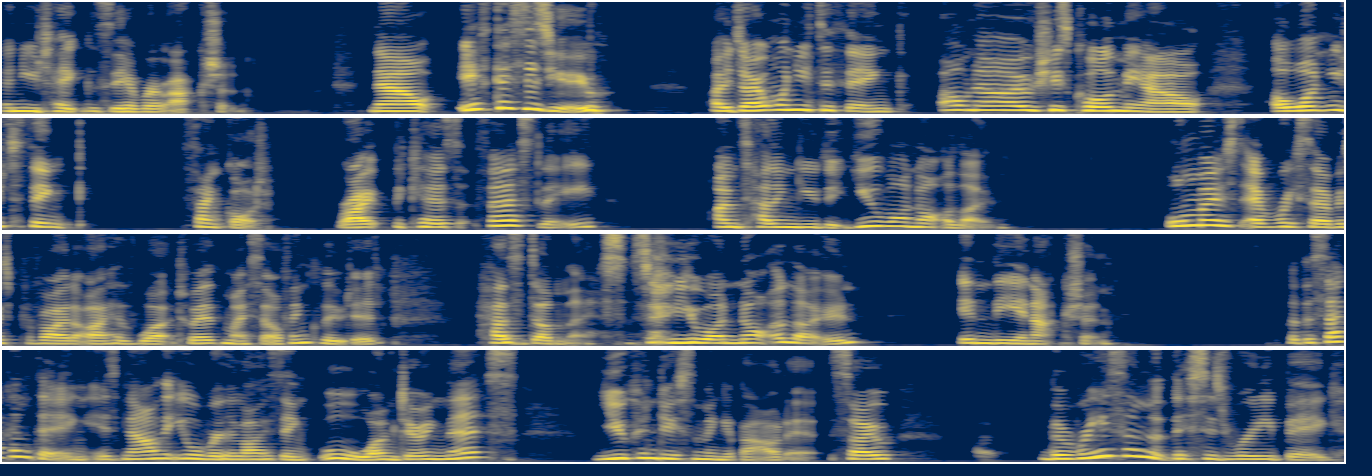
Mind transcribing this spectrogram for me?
and you take zero action. Now, if this is you, I don't want you to think, oh no, she's calling me out. I want you to think, thank God, right? Because firstly, I'm telling you that you are not alone. Almost every service provider I have worked with, myself included, has done this. So you are not alone in the inaction. But the second thing is now that you're realizing, oh, I'm doing this, you can do something about it. So the reason that this is really big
